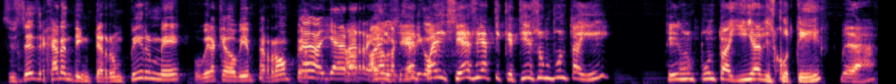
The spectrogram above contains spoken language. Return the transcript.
Si ustedes dejaran de interrumpirme, hubiera quedado bien perrón, pero. Ah, ya, ahora Ah, Puede ser, fíjate que tienes un punto allí. Tienes un punto allí a discutir, ¿verdad?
